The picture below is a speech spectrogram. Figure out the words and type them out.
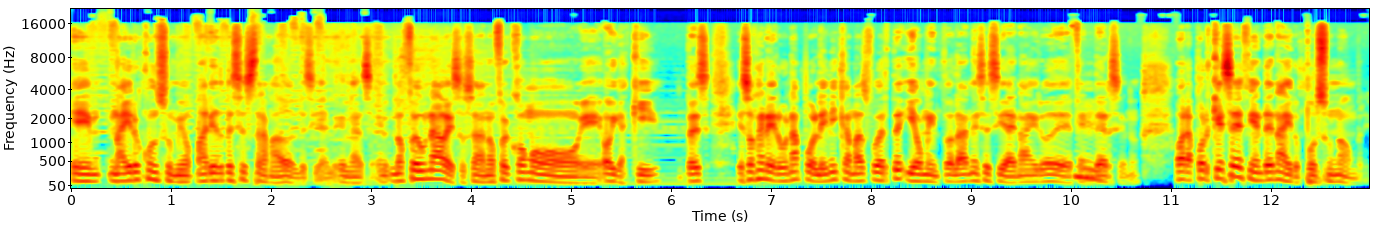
eh, Nairo consumió varias veces tramadol, decía él. en las- en- no fue una vez, o sea, no fue como, eh, oiga, aquí. Entonces, eso generó una polémica más fuerte y aumentó la necesidad de Nairo de defenderse, ¿no? Ahora, ¿por qué se defiende Nairo? Por su nombre.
